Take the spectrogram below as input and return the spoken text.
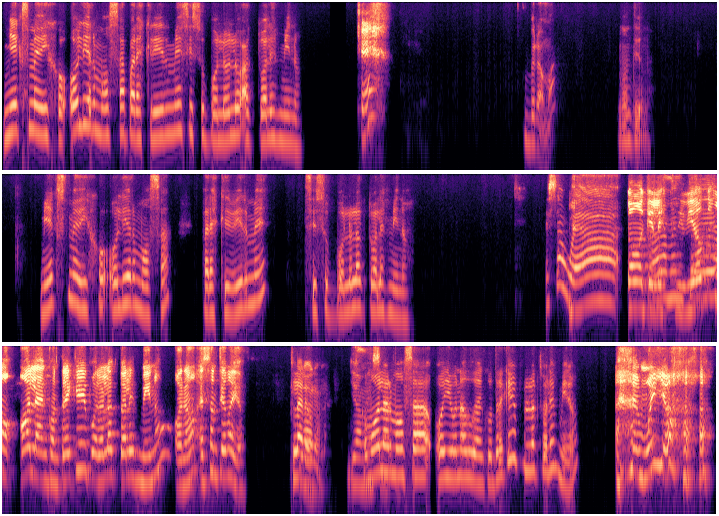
mi ex me dijo, Oli hermosa, para escribirme si su pololo actual es mino. ¿Qué? ¿Broma? No entiendo. Mi ex me dijo, Oli hermosa, para escribirme si su pololo actual es mino. Esa weá. Como que le escribió como, hola, encontré que mi pololo actual es Mino, ¿o no? Eso entiendo yo. Claro. Como hola siento. hermosa, oye, una duda, encontré que mi pololo actual es mino. Muy yo.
